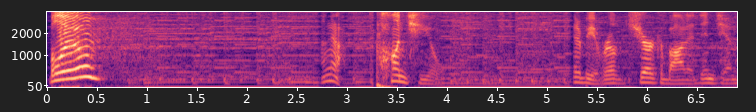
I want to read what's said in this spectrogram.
Blue? I'm gonna punch you. You're gonna be a real jerk about it, didn't you?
